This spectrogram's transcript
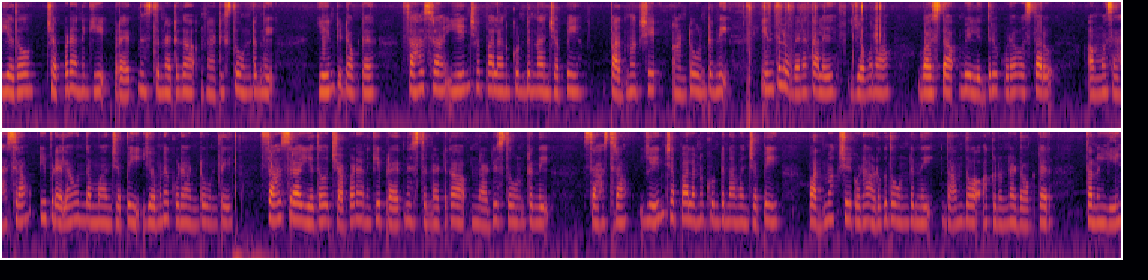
ఏదో చెప్పడానికి ప్రయత్నిస్తున్నట్టుగా నటిస్తూ ఉంటుంది. ఏంటి డాక్టర్? సహస్ర ఏం చెప్పాలనుకుంటుందని చెప్పి పద్మాక్షి అంటూ ఉంటుంది. ఇంతలో వెనకాలే యమున వస్తా వీళ్ళిద్దరూ కూడా వస్తారు. అమ్మ సహస్ర ఇప్పుడు ఎలా ఉందమ్మా? అని చెప్పి యమున కూడా అంటూ ఉంటే సహస్ర ఏదో చెప్పడానికి ప్రయత్నిస్తున్నట్టుగా నటిస్తూ ఉంటుంది. సహస్ర ఏం చెప్పాలనుకుంటున్నావని చెప్పి పద్మాక్షి కూడా అడుగుతూ ఉంటుంది. దాంతో అక్కడున్న డాక్టర్ తను ఏం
